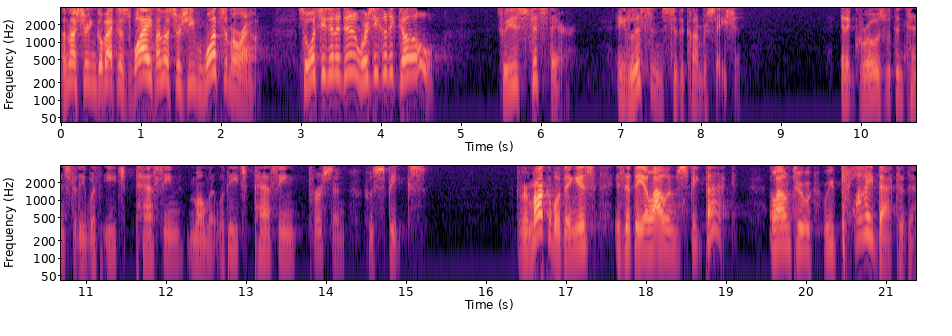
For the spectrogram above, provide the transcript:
I'm not sure he can go back to his wife. I'm not sure she even wants him around. So what's he going to do? Where's he going to go? So he just sits there he listens to the conversation. And it grows with intensity with each passing moment, with each passing person who speaks. The remarkable thing is, is that they allow him to speak back, allow him to reply back to them.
